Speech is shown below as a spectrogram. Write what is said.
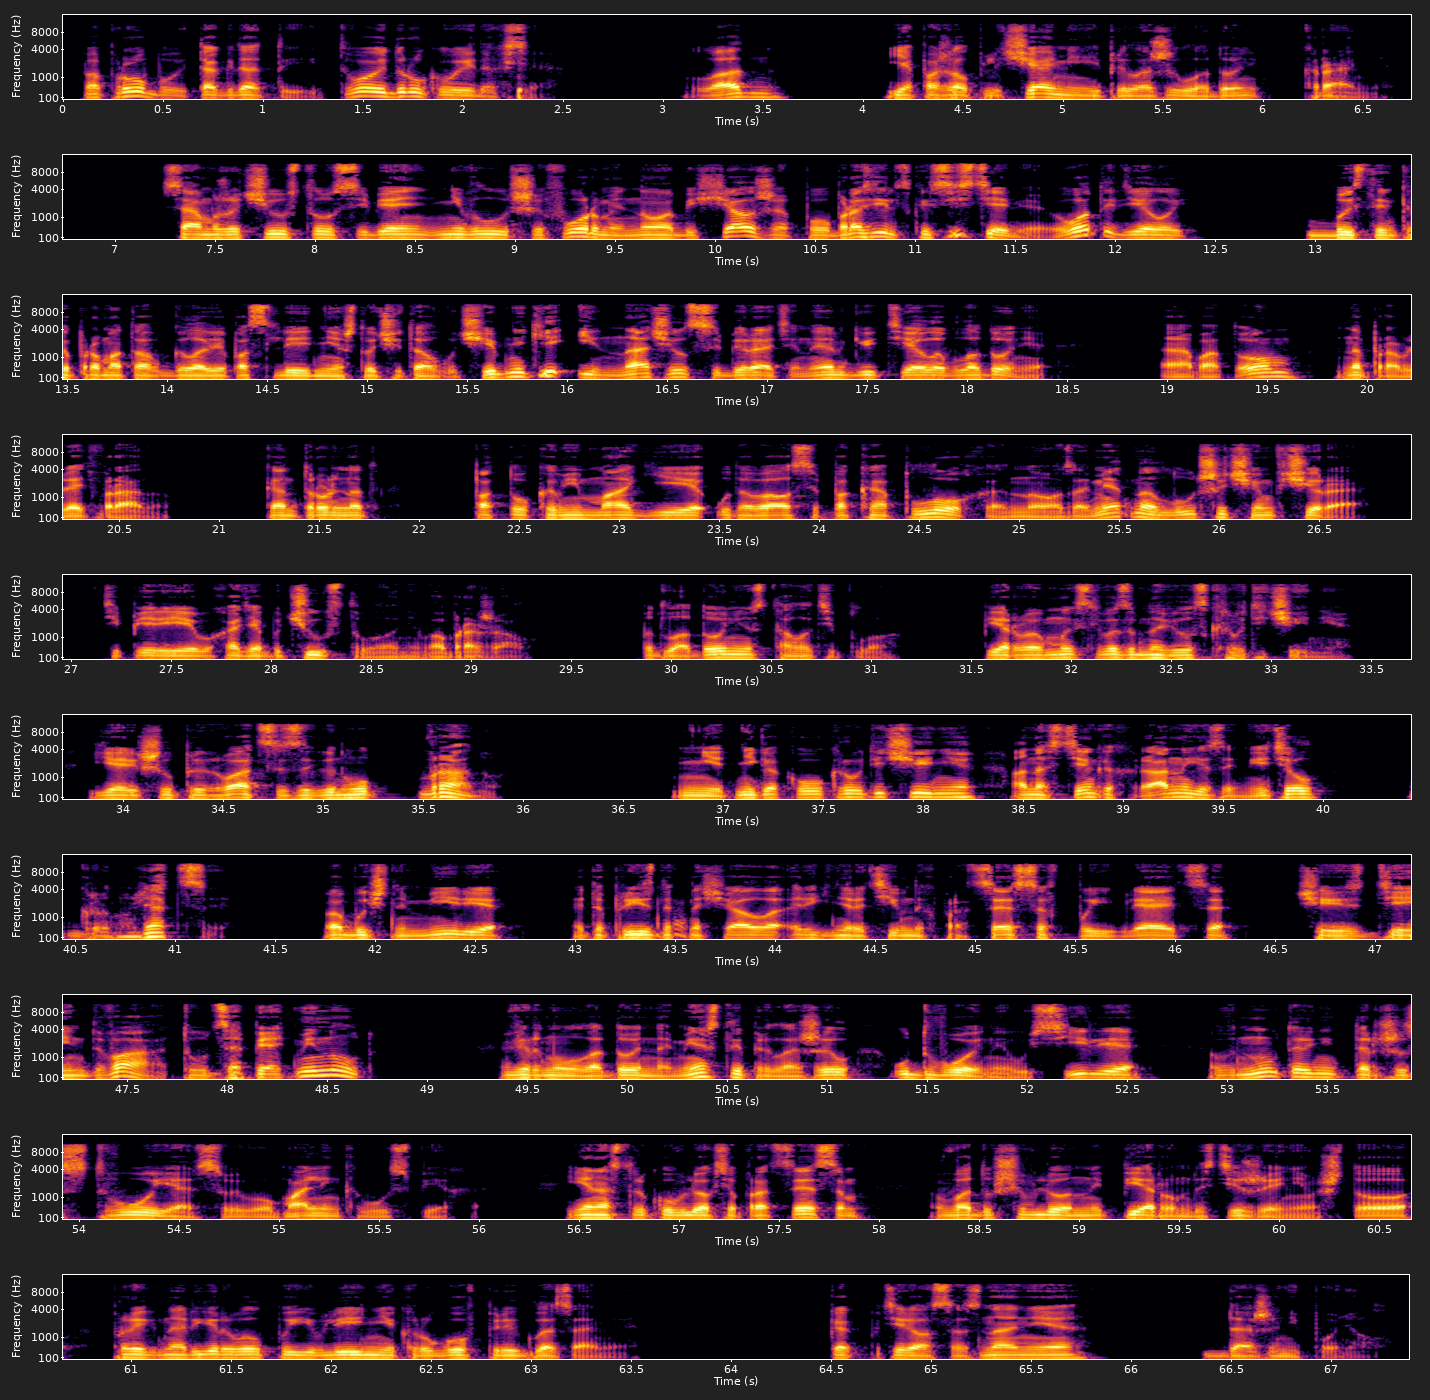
«Попробуй тогда ты, твой друг выдохся». «Ладно». Я пожал плечами и приложил ладонь к ране. Сам уже чувствовал себя не в лучшей форме, но обещал же по бразильской системе. Вот и делай. Быстренько промотав в голове последнее, что читал в учебнике, и начал собирать энергию тела в ладони, а потом направлять в рану. Контроль над потоками магии удавался пока плохо, но заметно лучше, чем вчера. Теперь я его хотя бы чувствовал, а не воображал. Под ладонью стало тепло. Первая мысль возобновилась кровотечение. Я решил прерваться и заглянул в рану. Нет никакого кровотечения, а на стенках раны я заметил грануляции. В обычном мире это признак начала регенеративных процессов появляется через день-два, тут за пять минут. Вернул ладонь на место и приложил удвоенные усилия, внутренне торжествуя от своего маленького успеха. Я настолько увлекся процессом, воодушевленный первым достижением, что проигнорировал появление кругов перед глазами. Как потерял сознание, даже не понял.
